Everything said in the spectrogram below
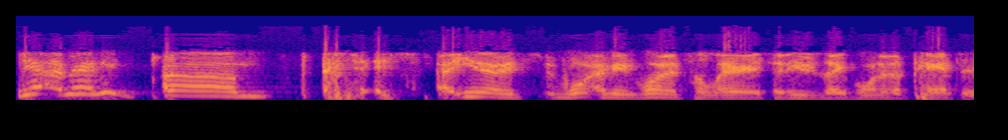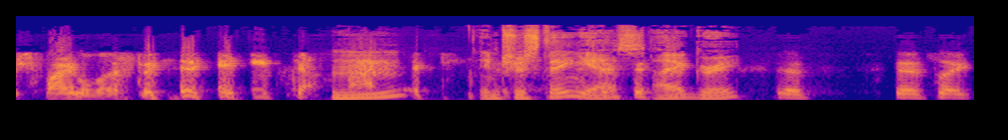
yeah, I mean, I think um, it's uh, you know, it's. one- I mean, one, it's hilarious that he was like one of the Panthers finalists. he got Mhm. Interesting. Yes, I agree. It's, it's like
